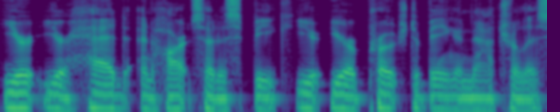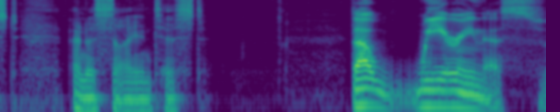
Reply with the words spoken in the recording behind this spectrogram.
your, your head and heart, so to speak, your, your approach to being a naturalist and a scientist? That weariness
